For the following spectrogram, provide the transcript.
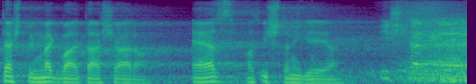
testünk megváltására. Ez az Isten igéje. Istennek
